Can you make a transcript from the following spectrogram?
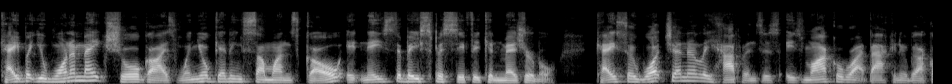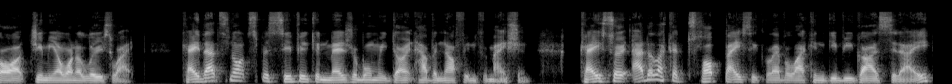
Okay, but you want to make sure, guys, when you're getting someone's goal, it needs to be specific and measurable. Okay, so what generally happens is is Michael write back and he'll be like, "Oh, Jimmy, I want to lose weight." Okay, that's not specific and measurable, and we don't have enough information. Okay, so at a, like a top basic level, I can give you guys today.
